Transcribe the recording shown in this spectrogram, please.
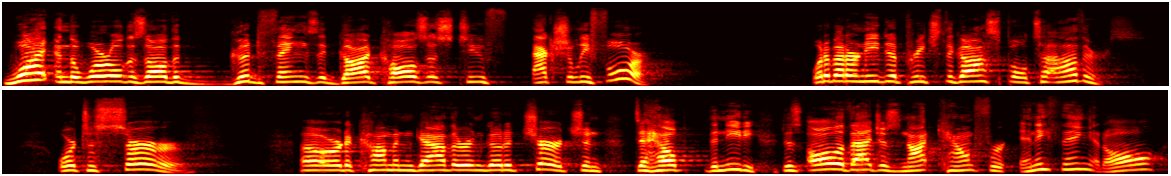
what in the world is all the good things that God calls us to actually for? What about our need to preach the gospel to others or to serve? Uh, or to come and gather and go to church and to help the needy. Does all of that just not count for anything at all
